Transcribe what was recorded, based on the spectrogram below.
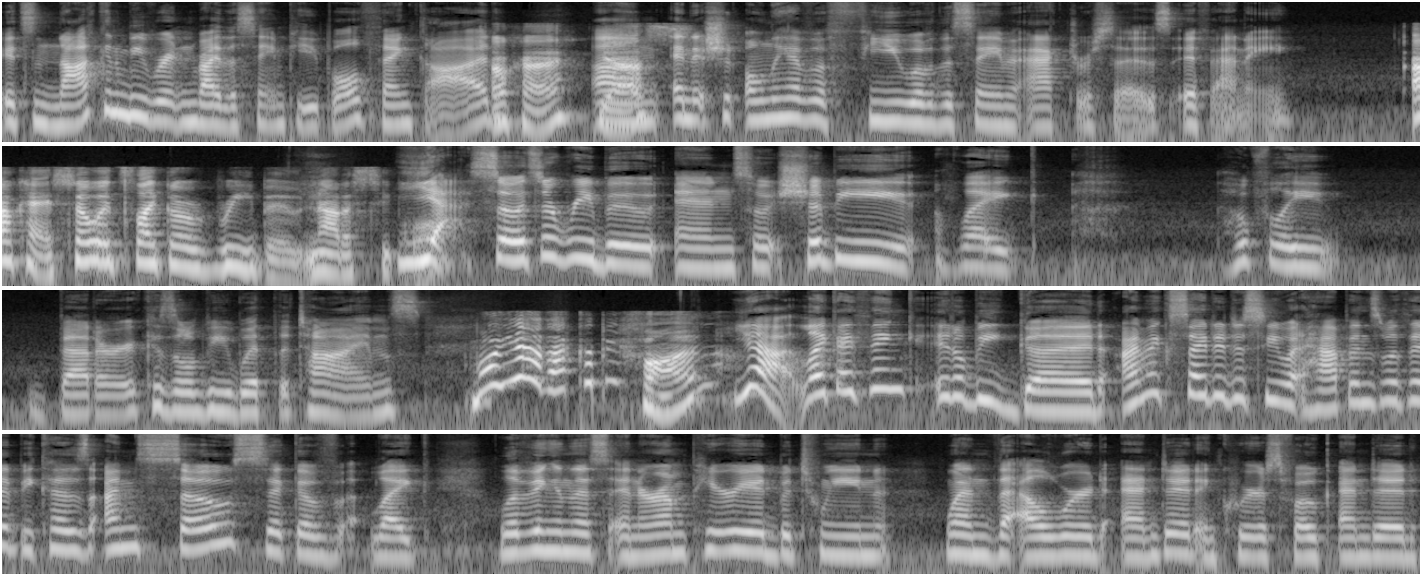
it's not going to be written by the same people. Thank God. Okay. Um, Yes. and it should only have a few of the same actresses, if any. Okay, so it's like a reboot, not a sequel. Yeah, so it's a reboot, and so it should be like, hopefully, better because it'll be with the times. Well, yeah, that could be fun. Yeah, like I think it'll be good. I'm excited to see what happens with it because I'm so sick of like living in this interim period between when the L word ended and Queer as Folk ended,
